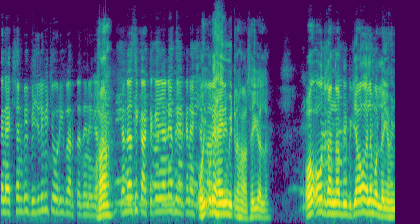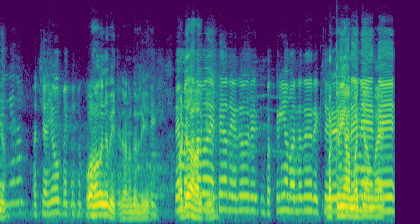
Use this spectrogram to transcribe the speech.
ਕਨੈਕਸ਼ਨ ਵੀ ਬਿਜਲੀ ਵੀ ਚੋਰੀ ਵਰਤਦੇ ਨੇ ਕਹਿੰਦਾ। ਹਾਂ। ਕਹਿੰਦਾ ਅਸੀਂ ਕੱਟ ਕੇ ਜਾਂਦੇ ਹਾਂ ਫੇਰ ਕਨੈਕਸ਼ਨ ਉਹੀ ਉਹਦੇ ਹੈ ਨਹੀਂ ਮੀਟਰ ਹਾਂ ਸਹੀ ਗੱਲ ਆ। ਉਹ ਉਹ ਦੁਕਾਨਾਂ ਵੀ ਵਿਕਿਆ ਉਹ ਅਗਲੇ ਮੁੱਲ ਲਈਆਂ ਹੋਈਆਂ। ਅੱਛਾ ਇਹ ਉਹ ਵੇਚੇ ਚੁੱਕ ਉਹ ਹਾਂ ਉਹਨੇ ਵੇਚਦੇ ਦੁਕਾਨਾਂ ਤੇ ਲਈ ਤੇ ਵੱਡਾ ਹਾਲ ਮਤਲਬ ਕੀ ਹੈ। ਇੱਥੇ ਆ ਦੇਖ ਲਓ ਰਿ- ਬੱਕਰੀਆਂ ਬੰਨਦੇ ਰਿਕਸ਼ੇ ਬੱਕਰੀਆਂ, ਜਿਹੜੇ ਖੜੇ ਨੇ ਮੱਝਾਂ, ਤੇ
